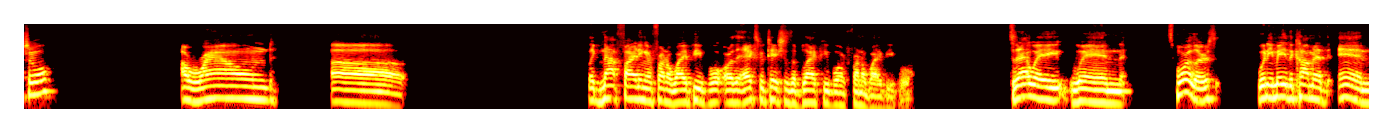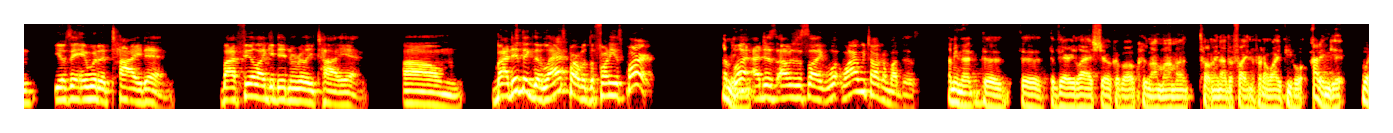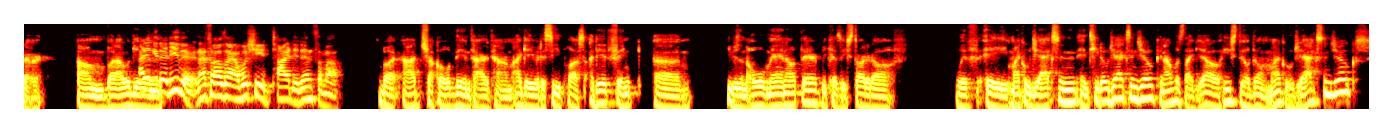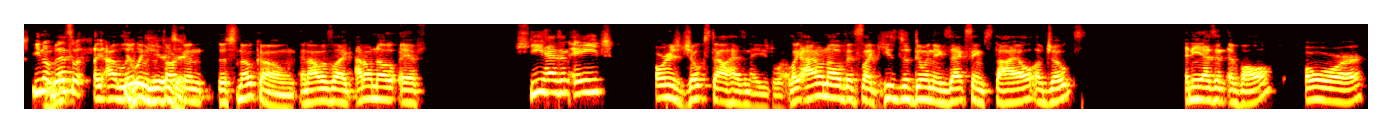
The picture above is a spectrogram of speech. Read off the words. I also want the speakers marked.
Speaker 1: special around uh like not fighting in front of white people or the expectations of black people in front of white people. So that way, when spoilers, when he made the comment at the end, you know what I'm saying, it would have tied in. But I feel like it didn't really tie in. Um, but I did think the last part was the funniest part.
Speaker 2: I mean,
Speaker 1: But I just I was just like, what, why are we talking about this?
Speaker 2: I mean, that the the the very last joke about because my mama told me not to fight in front of white people. I didn't get whatever. Um, but I would give
Speaker 1: I didn't
Speaker 2: a-
Speaker 1: get that either. And that's why I was like, I wish he had tied it in somehow.
Speaker 2: but I chuckled the entire time. I gave it a C plus. I did think um, he was an old man out there because he started off with a Michael Jackson and Tito Jackson joke, and I was like, "Yo, he's still doing Michael Jackson jokes."
Speaker 1: You know, but that's what like, I literally
Speaker 2: what
Speaker 1: was talking the snow cone, and I was like, I don't know if he hasn't aged or his joke style hasn't aged well. Like, I don't know if it's like he's just doing the exact same style of jokes and he hasn't evolved, or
